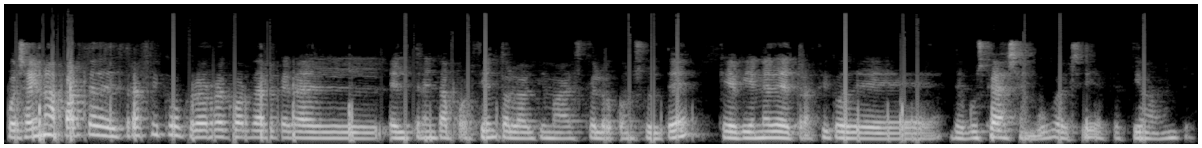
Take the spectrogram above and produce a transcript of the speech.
Pues hay una parte del tráfico, creo recordar que era el, 30% la última vez que lo consulté, que viene de tráfico de, búsquedas en Google, sí, efectivamente.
